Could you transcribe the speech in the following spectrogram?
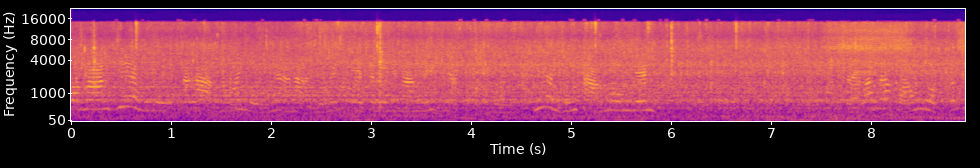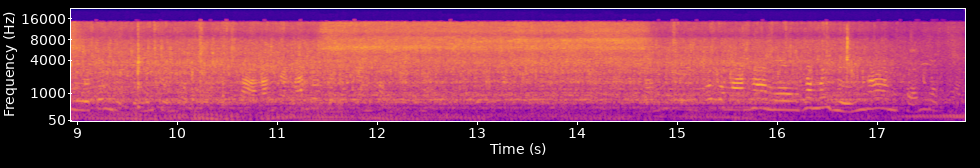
ประมาณเที่ยงอยู่ตลาดน้อยอยู่เนี่ยค่ะอยู่ในซอยเจริญพาณิชย์เนี่ยเที่ยงถึงสามโมงเย็น แต่ว่าถ้าของหมดก็คือต้องอยู่ตรงนี้จนหมดค่ะหลังจากนั้นก็จะทำต่อหลังจากนั้นก็ประมาณห้าโมงถ้าไม่ถึงห้ามของหมดก่อน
